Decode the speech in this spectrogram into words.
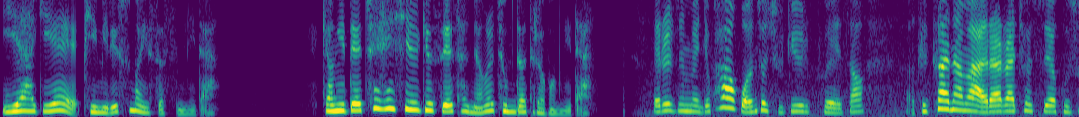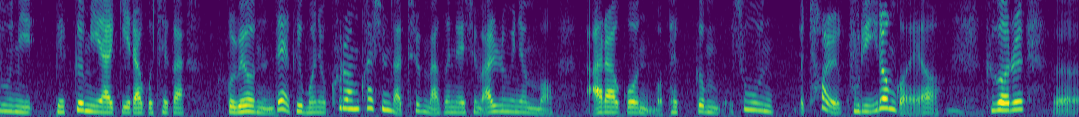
이야기에 비밀이 숨어 있었습니다. 경희대 최혜실 교수의 설명을 좀 더 들어봅니다. 예를 들면 이제 화학 원소 주기율표에서 극하나마 아라라 철수와 구수은이 백금 이야기라고 제가 그걸 외웠는데 그게 뭐냐면 크롬, 칼슘, 나트륨, 마그네슘, 알루미늄, 뭐 아라곤, 뭐 백금, 수은, 뭐 철, 구리 이런 거예요. 그거를 어,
